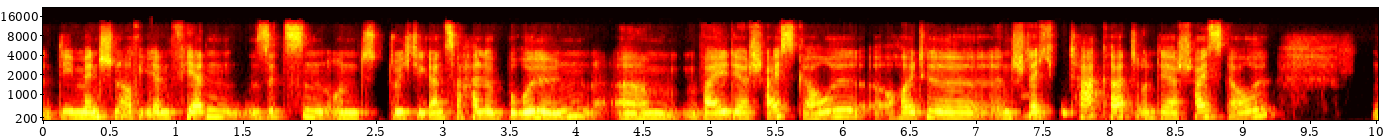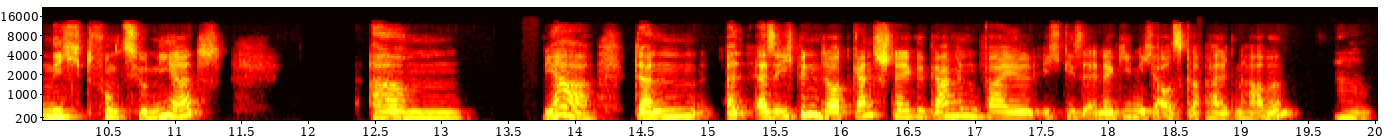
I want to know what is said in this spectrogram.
die Menschen auf ihren Pferden sitzen und durch die ganze Halle brüllen, ähm, weil der Scheißgaul heute einen schlechten Tag hat und der Scheißgaul nicht funktioniert, ähm, ja, dann, also ich bin dort ganz schnell gegangen, weil ich diese Energie nicht ausgehalten habe. Mhm.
